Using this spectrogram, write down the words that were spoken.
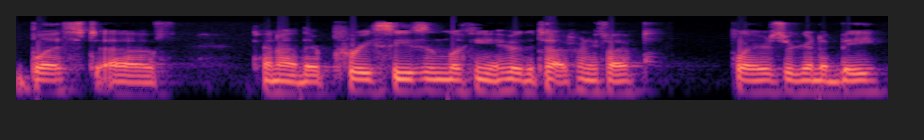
list of kind of their preseason, looking at who the top 25 players are going to be.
